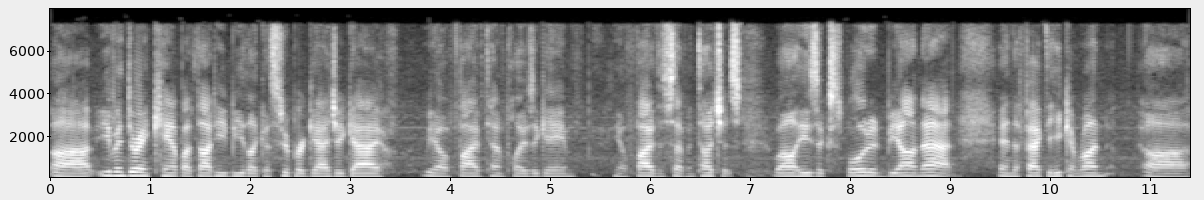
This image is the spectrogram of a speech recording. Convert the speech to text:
Uh, even during camp, I thought he'd be like a super gadget guy. You know, five, ten plays a game. You know, five to seven touches. Well, he's exploded beyond that, and the fact that he can run uh,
